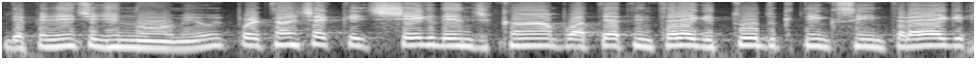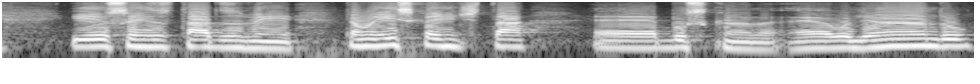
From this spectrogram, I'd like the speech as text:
independente de nome. O importante é que chegue dentro de campo, o atleta entregue tudo que tem que ser entregue e os resultados venham. Então é isso que a gente está é, buscando, é olhando,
